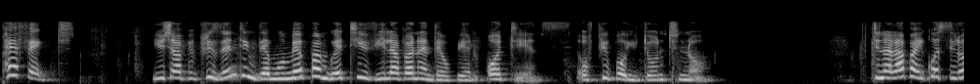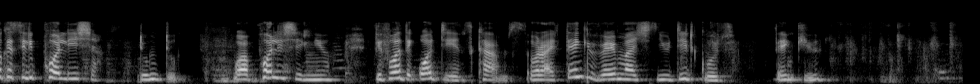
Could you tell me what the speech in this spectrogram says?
perfect, you shall be presenting them ume phambi kwe-TV laphana and there will be an audience of people you don't know. Thina lapha yikho silokhe silipolisha. Dum dum. We are polishing you before the audience comes. All right. Thank you very much. You did good. Thank you. Okay.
